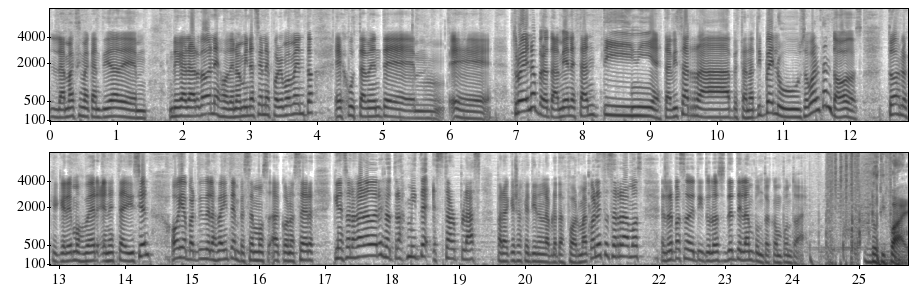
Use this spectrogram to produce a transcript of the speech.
la máxima cantidad de, de galardones o denominaciones por el momento es justamente mm, eh, Trueno, pero también están Tini, está Bizarrap, está Nati Peluso, bueno, están todos. Todos los que queremos ver en esta edición. Hoy a partir de las 20 empecemos a conocer quiénes son los ganadores. Lo transmite Star Plus para aquellos que tienen la plataforma. Con esto cerramos el repaso de títulos de telam.com.ar. Notify,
